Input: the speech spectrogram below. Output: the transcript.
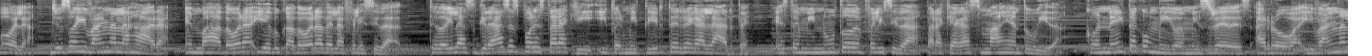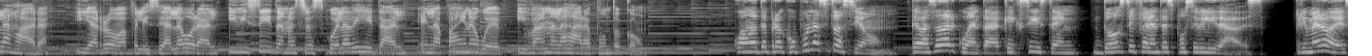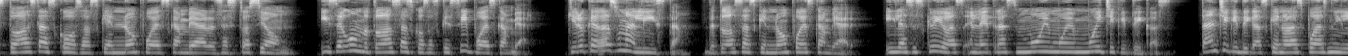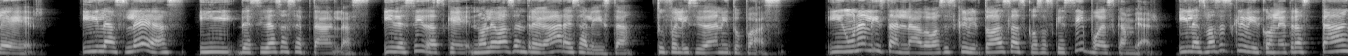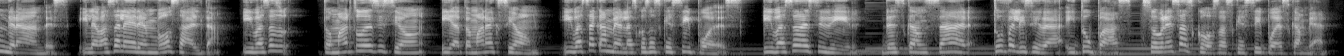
Hola, yo soy Iván Nalajara, embajadora y educadora de la felicidad. Te doy las gracias por estar aquí y permitirte regalarte este minuto de felicidad para que hagas magia en tu vida. Conecta conmigo en mis redes arroba Iván y arroba felicidad laboral y visita nuestra escuela digital en la página web ivannalajara.com. Cuando te preocupa una situación, te vas a dar cuenta que existen dos diferentes posibilidades. Primero es todas las cosas que no puedes cambiar de esa situación y segundo todas las cosas que sí puedes cambiar. Quiero que hagas una lista de todas las que no puedes cambiar y las escribas en letras muy, muy, muy chiquiticas. Tan chiquiticas que no las puedas ni leer. Y las leas y decidas aceptarlas. Y decidas que no le vas a entregar a esa lista tu felicidad ni tu paz. Y en una lista al lado vas a escribir todas las cosas que sí puedes cambiar. Y las vas a escribir con letras tan grandes. Y la vas a leer en voz alta. Y vas a tomar tu decisión y a tomar acción y vas a cambiar las cosas que sí puedes. Y vas a decidir descansar tu felicidad y tu paz sobre esas cosas que sí puedes cambiar.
